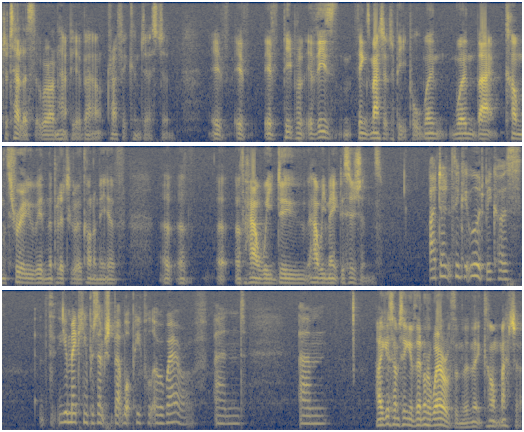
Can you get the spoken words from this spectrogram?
to tell us that we're unhappy about traffic congestion? if if if people if these things matter to people, won't won't that come through in the political economy of of of, of how we do how we make decisions? I don't think it would because you're making a presumption about what people are aware of, and um, I guess I'm saying if they're not aware of them, then it can't matter.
